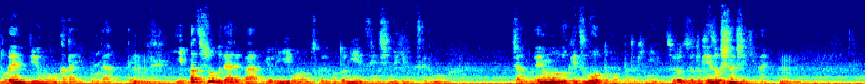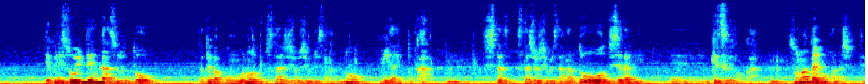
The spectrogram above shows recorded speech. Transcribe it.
のれんっていうものの固い一方であって、うん、一発勝負であればよりいいものを作ることに先進できるんですけどもじゃあのれんを受け継ごうと思った時にそれをずっと継続しなくちゃいけない、うん、逆にそういう点からすると例えば今後のスタジオジブリさんの未来とか、うん、スタジオジブリさんがどう次世代に、えー、受け継ぐのか、そのあたりのお話ってい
